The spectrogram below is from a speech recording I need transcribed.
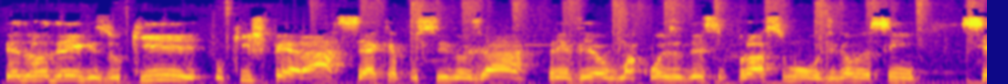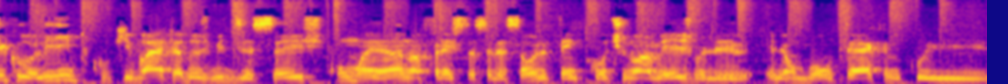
Pedro Rodrigues, o que, o que esperar, se é que é possível já prever alguma coisa desse próximo, digamos assim, ciclo olímpico que vai até 2016, com um ano à frente da seleção? Ele tem que continuar mesmo, ele, ele é um bom técnico e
